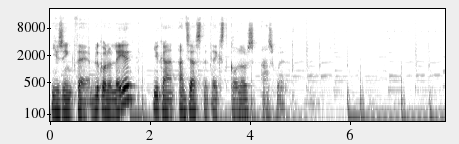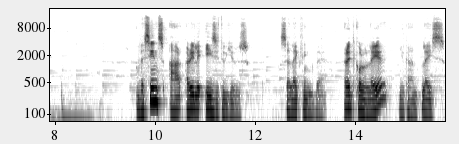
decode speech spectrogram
Using the blue color layer you can adjust the text colors as well. The scenes are really easy to use. Selecting the red color layer you can place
